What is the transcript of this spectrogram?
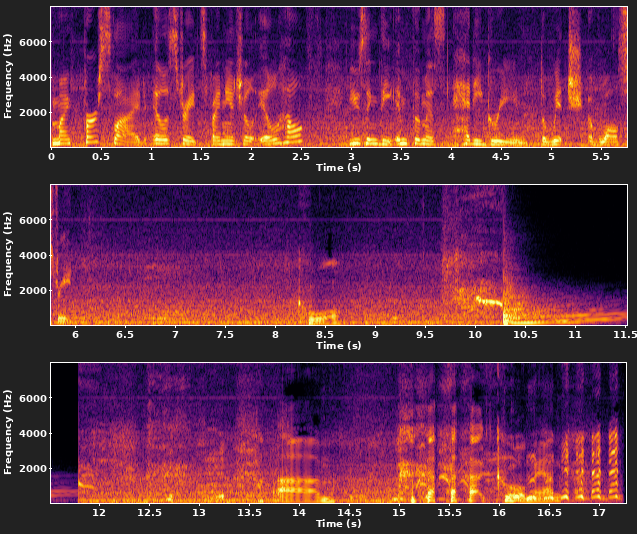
My first slide illustrates financial ill health using the infamous Hetty Green, the witch of Wall Street. Cool. um, cool, man.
